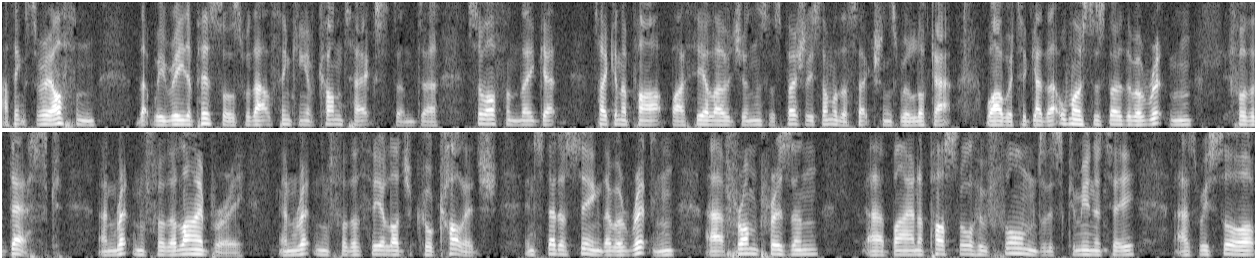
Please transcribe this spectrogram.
I think it's very often that we read epistles without thinking of context, and uh, so often they get taken apart by theologians, especially some of the sections we'll look at while we're together, almost as though they were written for the desk and written for the library and written for the theological college, instead of seeing they were written uh, from prison uh, by an apostle who formed this community, as we saw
